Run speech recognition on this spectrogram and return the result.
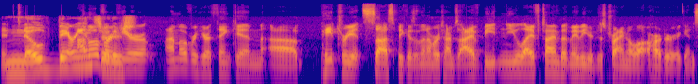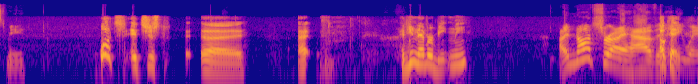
no I'm variance or there's here. I'm over here thinking uh, Patriot sus because of the number of times I've beaten you lifetime, but maybe you're just trying a lot harder against me. well, it's it's just uh, I, have you never beaten me? I'm not sure I have in Okay, any way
